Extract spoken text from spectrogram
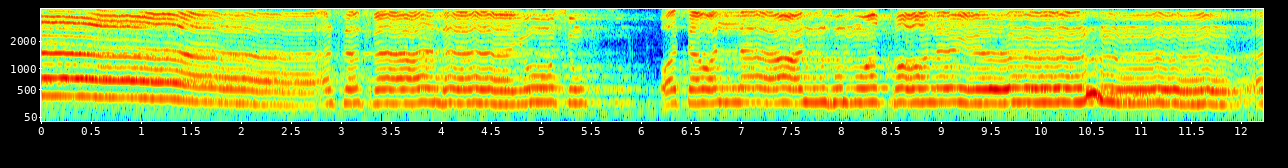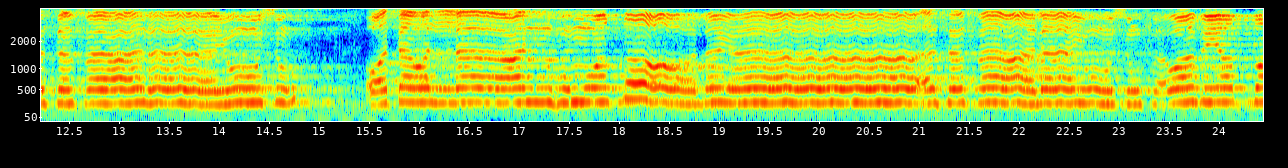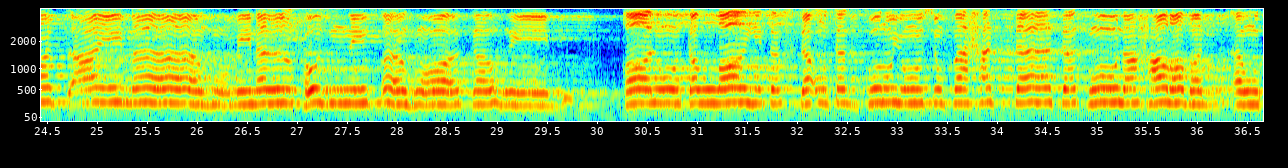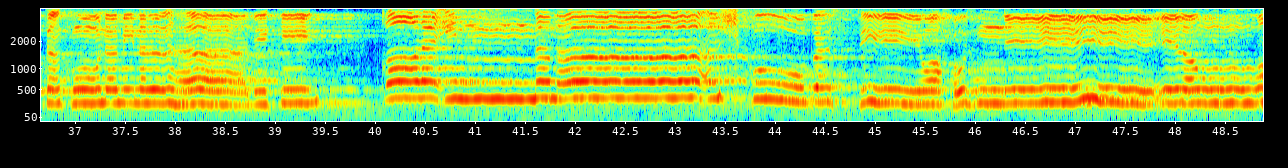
وتولى عنهم وقال يا أسف على يوسف وتولى عنهم وقال يا أسف على يوسف وابيضت عيناه من الحزن فهو قالوا تالله تفتأ تذكر يوسف حتى تكون حرضا أو تكون من الهالكين. قال إنما أشكو بثي وحزني إلى الله.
